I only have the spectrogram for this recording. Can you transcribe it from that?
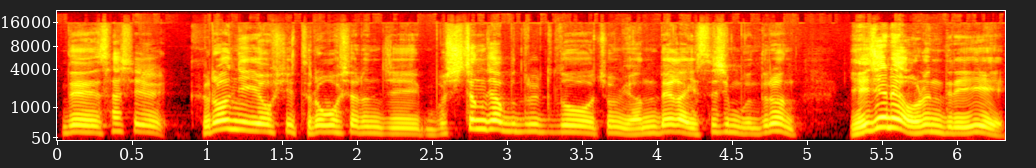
근데 사실 그런 얘기 혹시 들어보셨는지 뭐 시청자분들도 좀 연배가 있으신 분들은 예전에 어른들이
